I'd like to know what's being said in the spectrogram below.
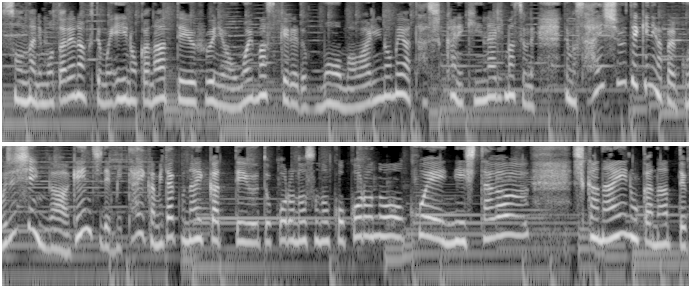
そんなに持たれなくてもいいのかなっていうふうには思いますけれども周りの目は確かに気になりますよね。でも最終的にはやっぱりご自身が現地で見たいか見たくないかっていうところのその心の声に従うしかないのかなって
